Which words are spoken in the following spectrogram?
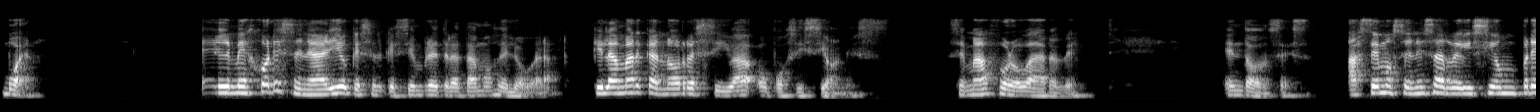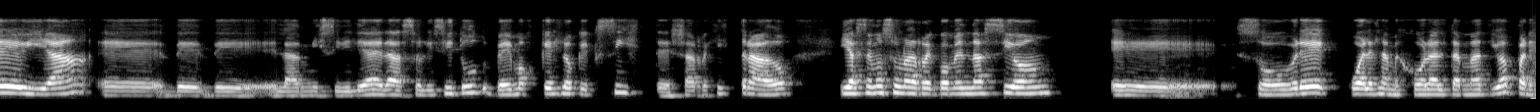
Bueno, el mejor escenario, que es el que siempre tratamos de lograr, que la marca no reciba oposiciones. Semáforo verde. Entonces, hacemos en esa revisión previa eh, de, la admisibilidad de la solicitud, vemos qué es lo que existe ya registrado y hacemos una recomendación eh, sobre cuál es la mejor alternativa para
